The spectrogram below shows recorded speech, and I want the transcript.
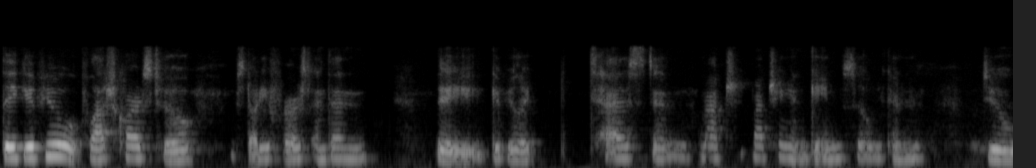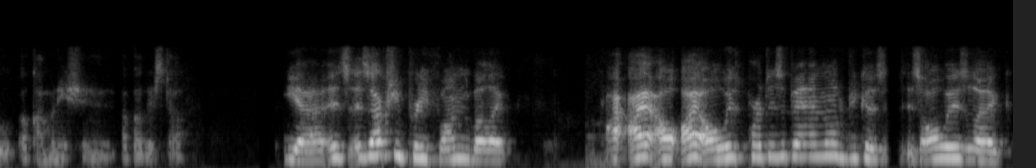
they give you flashcards to study first, and then they give you like tests and match matching and games, so we can do a combination of other stuff. Yeah, it's it's actually pretty fun, but like I I I always participate in those because it's always like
